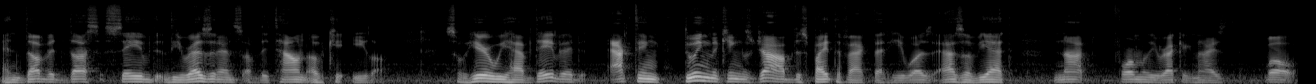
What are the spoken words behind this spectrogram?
and David thus saved the residents of the town of Keila. So here we have David acting, doing the king's job, despite the fact that he was, as of yet, not formally recognized, well,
